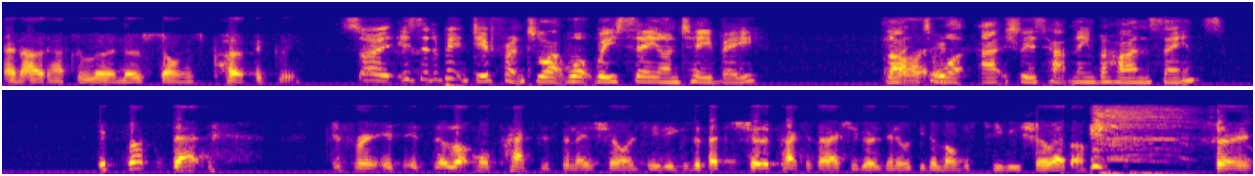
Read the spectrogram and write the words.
and I would have to learn those songs perfectly. So is it a bit different to like what we see on TV? Like Uh, to what actually is happening behind the scenes? It's not that different. It's, it's a lot more practice than they show on TV because if that's a show the practice that actually goes in, it would be the longest TV show ever. so,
